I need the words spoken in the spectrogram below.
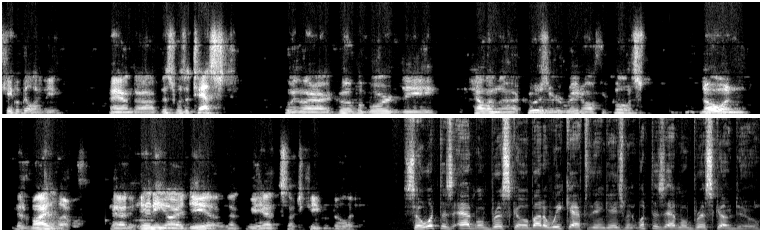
capability, and uh, this was a test with our group aboard the Helena cruiser right off the coast no one at my level had any idea that we had such capability. So, what does Admiral Briscoe, about a week after the engagement, what does Admiral Briscoe do?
